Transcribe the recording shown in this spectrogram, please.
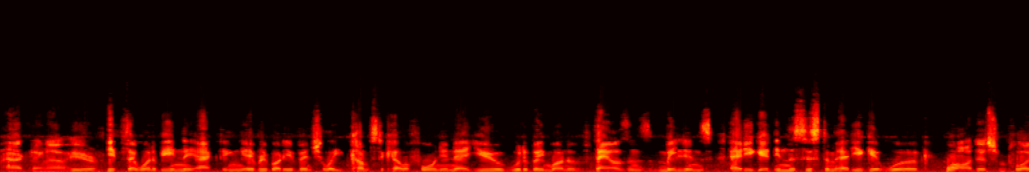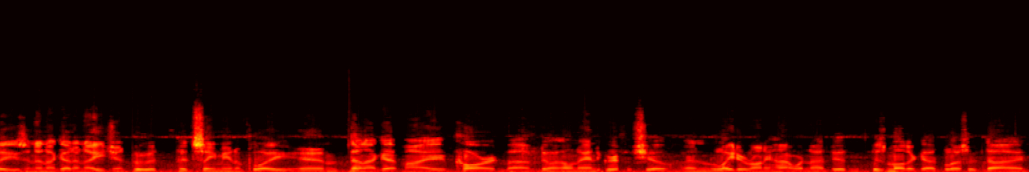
acting out here. If they want to be in the acting, everybody eventually comes to California. Now, you would have been one of thousands, millions. How do you get in the system? How do you get work? Well, I did some plays, and then I got an agent who had, had seen me in a play, and then I got my card by doing on the Andy Griffith show. And later, Ronnie Howard and I did. His mother, God bless her, died,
